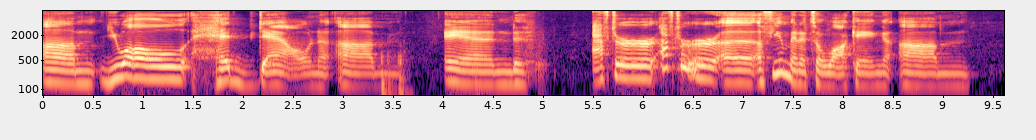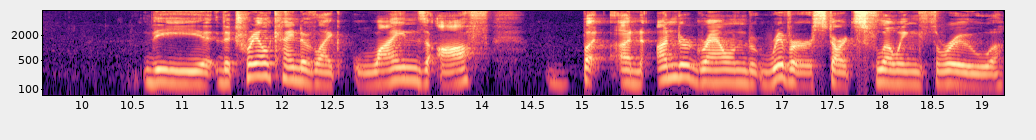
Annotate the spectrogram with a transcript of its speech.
Um, you all head down, um, and after after uh, a few minutes of walking, um, the the trail kind of like winds off, but an underground river starts flowing through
